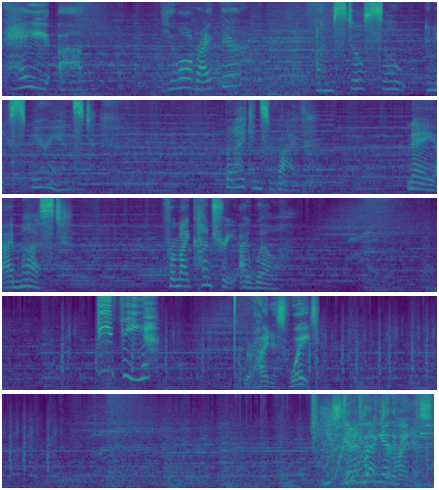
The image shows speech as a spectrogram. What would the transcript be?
Hey, uh... You alright there? I'm still so inexperienced. But I can survive. Nay, I must. For my country, I will. Fifi! Your Highness, wait! Stand back, Incoming Your enemy. Highness.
